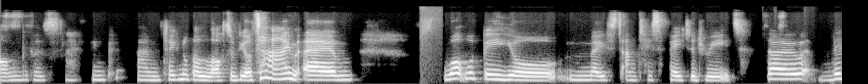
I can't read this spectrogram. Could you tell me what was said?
on because I think I'm taking up a lot of your time. Um, what would be your most anticipated read? so the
